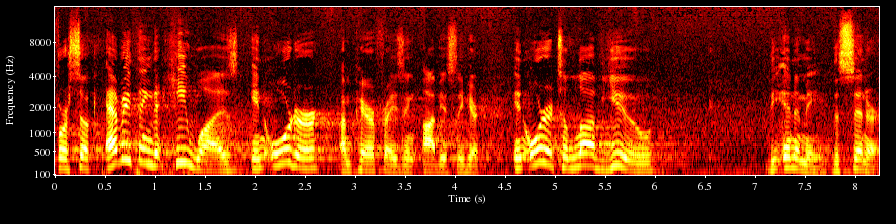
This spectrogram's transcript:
forsook everything that he was in order, I'm paraphrasing obviously here, in order to love you, the enemy, the sinner.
